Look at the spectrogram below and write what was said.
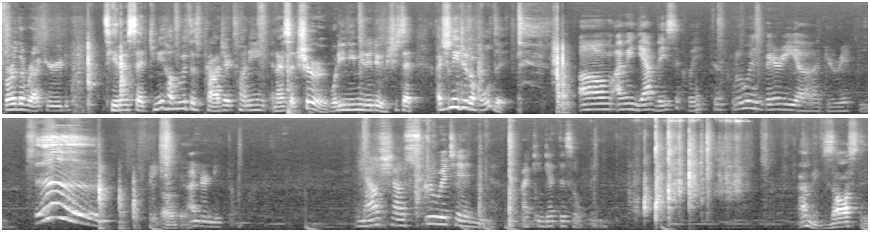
For the record, Tina said, Can you help me with this project, honey? And I said, Sure. What do you need me to do? She said, I just need you to hold it. Um, I mean, yeah, basically. The glue is very, uh, drippy. Ugh! Oh, okay. Underneath them. Now shall screw it in. If I can get this open. I'm exhausted.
